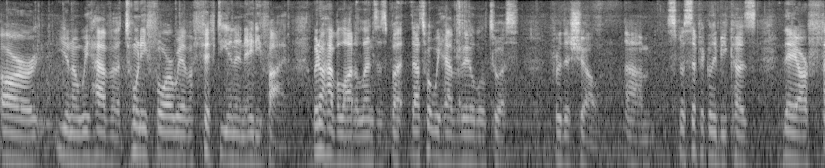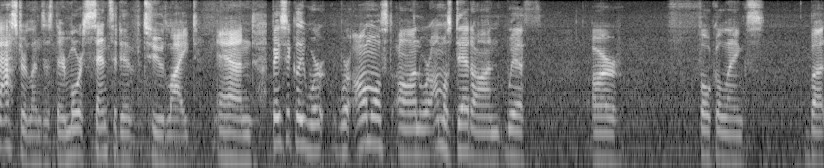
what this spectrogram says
are, you know, we have a 24, we have a 50 and an 85. We don't have a lot of lenses, but that's what we have available to us for this show. Um, specifically because they are faster lenses. They're more sensitive to light. And basically we're, we're almost on, we're almost dead on with our focal lengths, but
